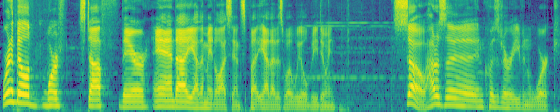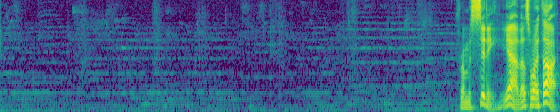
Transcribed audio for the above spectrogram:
we're gonna build more stuff there, and uh, yeah, that made a lot of sense. But yeah, that is what we will be doing. So, how does the Inquisitor even work? From a city. Yeah, that's what I thought.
